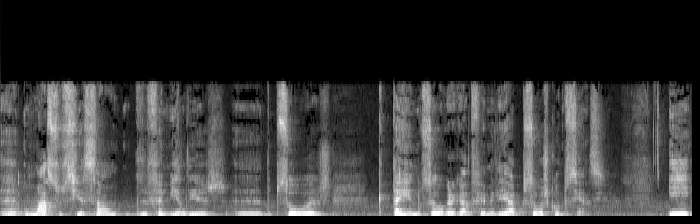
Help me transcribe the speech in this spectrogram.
eh, uma associação de famílias, eh, de pessoas que têm no seu agregado familiar pessoas com deficiência. E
